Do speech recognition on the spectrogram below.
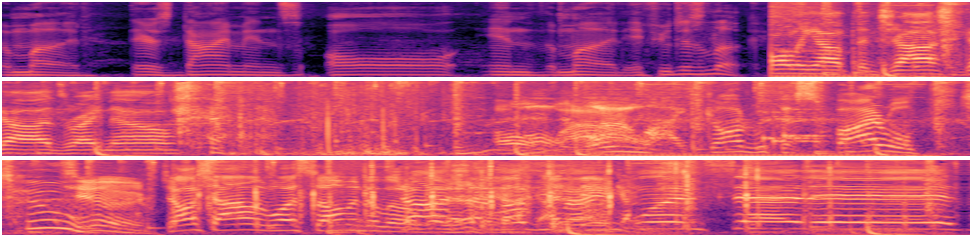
the mud. There's diamonds all in the mud. If you just look. Calling out the Josh gods right now. Oh, wow. Oh my God, with the spiral too. Dude. Josh Allen was summoned a little Josh, bit. I love you, man. One seven.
